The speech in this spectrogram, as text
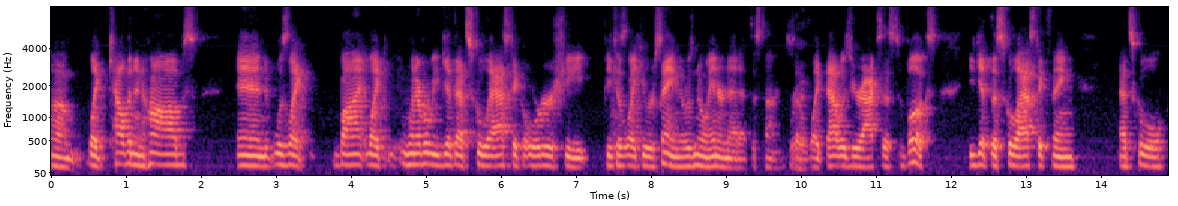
um, like Calvin and Hobbes, and was like buying like whenever we get that Scholastic order sheet, because like you were saying, there was no internet at this time, so Right. like that was your access to books. You get the Scholastic thing at school,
